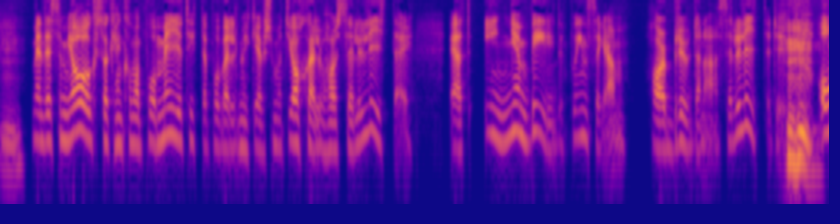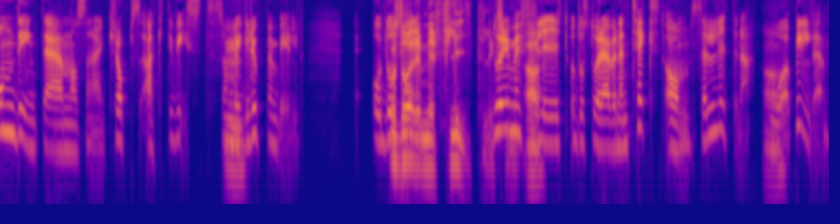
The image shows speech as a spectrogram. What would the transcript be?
Mm. Men det som jag också kan komma på mig och titta på väldigt mycket eftersom att jag själv har celluliter, är att ingen bild på Instagram har brudarna celluliter typ. Om det inte är någon sån här kroppsaktivist som lägger upp en bild. Och då är skriver- det med flit. Liksom. då är det med Ja. flit och då står det även en text om celluliterna på bilden.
